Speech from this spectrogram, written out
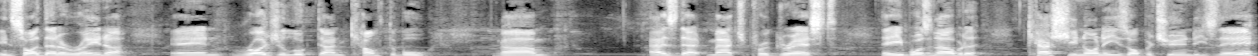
inside that arena. And Roger looked uncomfortable um, as that match progressed. He wasn't able to cash in on his opportunities there,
